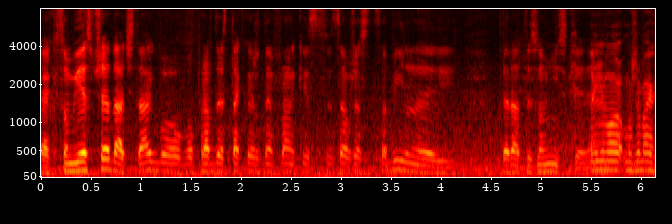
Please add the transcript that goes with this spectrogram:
jak chcą je sprzedać, tak? Bo, bo prawda jest taka, że ten frank jest cały czas stabilny i te raty są niskie, nie? i mo, może mają,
